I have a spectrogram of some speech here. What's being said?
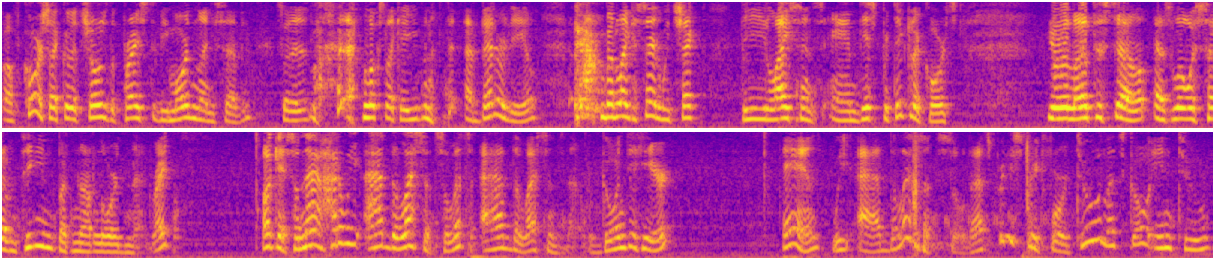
of course I could have chose the price to be more than 97 so that it looks like a even a better deal. But like I said we checked the license and this particular course. You're allowed to sell as low as 17 but not lower than that right? Okay so now how do we add the lessons so let's add the lessons now. We go into here and we add the lessons. So that's pretty straightforward too. Let's go into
